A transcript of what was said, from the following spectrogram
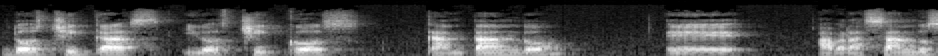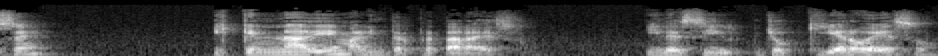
dos chicas y dos chicos cantando, eh, abrazándose y que nadie malinterpretara eso y decir, yo quiero eso,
